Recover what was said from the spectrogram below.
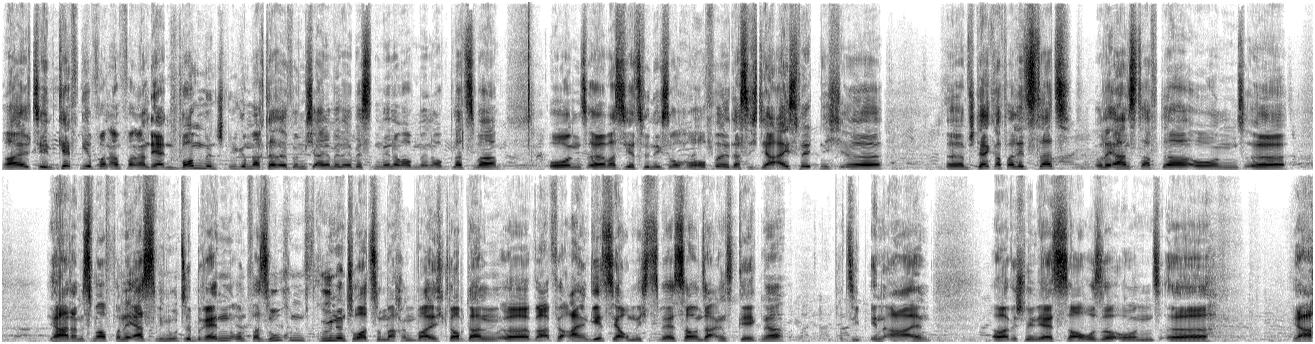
Halt den Kefgir von Anfang an, der ein Bombenspiel gemacht hat, für mich einer der besten Männer auf, auf dem Platz war. Und äh, was ich jetzt für nächste Woche hoffe, dass sich der Eisfeld nicht äh, stärker verletzt hat oder ernsthafter. Und äh, ja, da müssen wir auch von der ersten Minute brennen und versuchen, früh ein Tor zu machen. Weil ich glaube, dann, äh, für Aalen geht es ja um nichts mehr. Ist ja unser Angstgegner, im Prinzip in Aalen. Aber wir spielen ja jetzt zu Hause und äh, ja,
